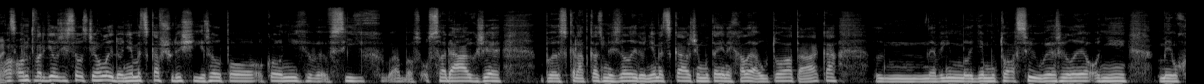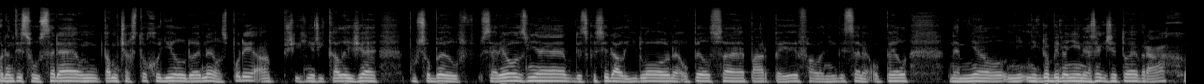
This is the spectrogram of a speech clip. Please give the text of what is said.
Německa. On tvrdil, že se odstěhovali do Německa všude šířil po okolních vsích a osadách, že zkrátka zmizeli do Německa, že mu tady nechali auto a tak a mm, nevím, lidi mu to asi uvěřili, oni, mimochodem ty sousedé, on tam často chodil do jedné hospody a všichni říkali, že působil seriózně, vždycky si dal jídlo, neopil se, pár piv, ale nikdy se neopil, neměl, nikdo by do něj neřekl, že to je vrah,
